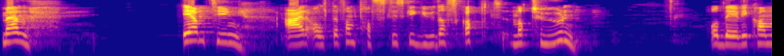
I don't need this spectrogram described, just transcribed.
Men én ting er alt det fantastiske Gud har skapt, naturen. Og det vi kan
